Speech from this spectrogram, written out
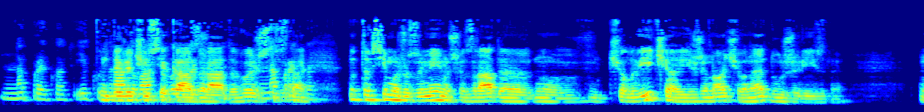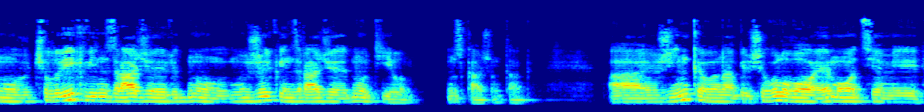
Наприклад, яку Ну, зраду дивлячись, яка вибачити? зрада. Ви ж Наприклад. знаєте. Ну, то всі ми ж розуміємо, що зрада ну, чоловіча і жіноча, вона дуже різна. Ну, чоловік він зраджує, ну, мужик він зраджує ну, тілом, ну скажімо так. А жінка, вона більше головою, емоціями,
